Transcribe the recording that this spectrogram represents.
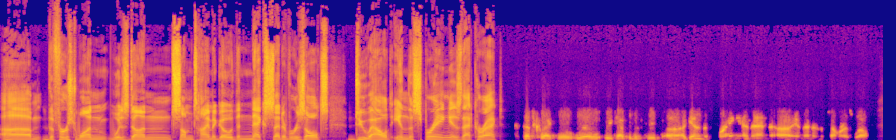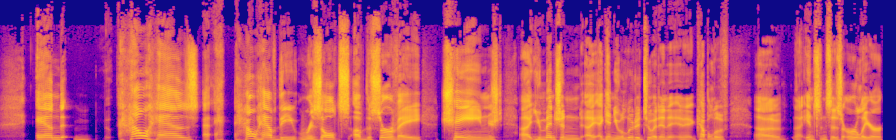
Um, the first one was done some time ago. The next set of results due out in the spring. Is that correct? That's correct. We'll, we'll reach out to the group uh, again in the spring and then uh, and then in the summer as well. And how has uh, how have the results of the survey changed? Uh, you mentioned uh, again, you alluded to it in, in a couple of uh, instances earlier.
